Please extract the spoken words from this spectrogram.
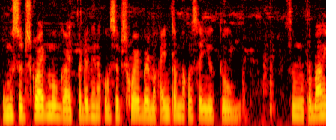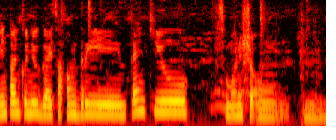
Kung subscribe mo guys padaghan akong subscriber maka-income na ko sa YouTube. So tabang intan ko nyo guys akong dream. Thank you. So mo siya oh. Hmm.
